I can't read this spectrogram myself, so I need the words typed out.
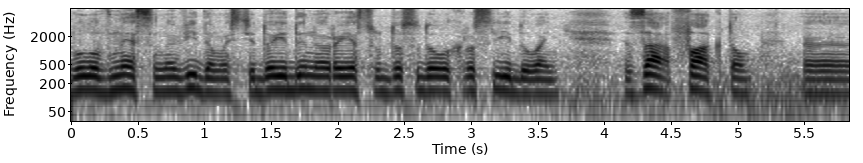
Було внесено відомості до єдиного реєстру досудових розслідувань за фактом е,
